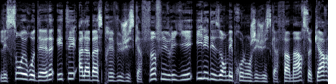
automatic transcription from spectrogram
les 100 euros d'aide était à la base prévu jusqu'à fin février. Il est désormais prolongé jusqu'à fin mars car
